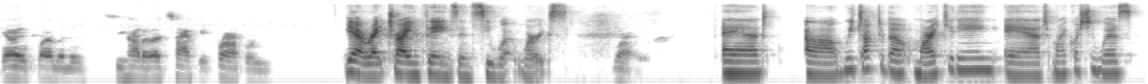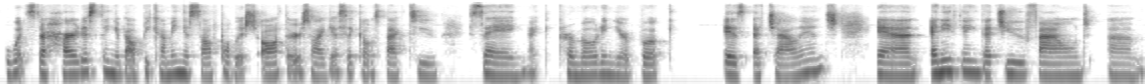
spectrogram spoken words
game plan it and see how to attack it properly. Yeah, right. Trying things and see what works. Right. And uh, we talked about marketing, and my question was, what's the hardest thing about becoming a self-published author? So I guess it goes back to saying like promoting your book is a challenge, and anything that you found um,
